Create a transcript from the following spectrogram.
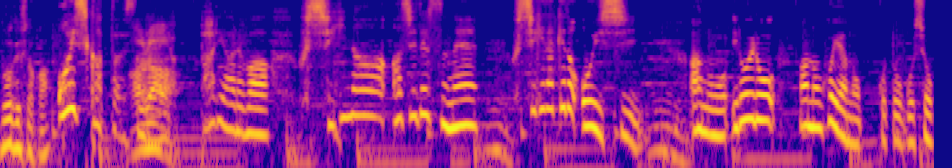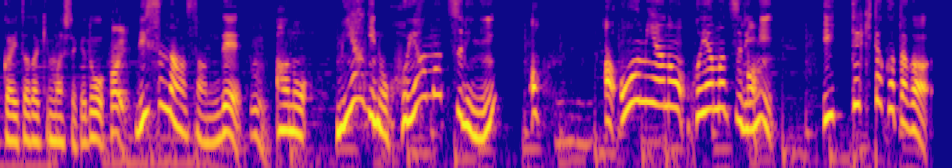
どうでしたか？美味しかったですね。やっぱりあれは不思議な味ですね。不思議だけど美味しい。あのいろいろあのホヤのことをご紹介いただきましたけど、はい。リスナーさんで、うん。あの宮城のホヤ祭りにああ大宮のホヤ祭りに行ってきた方が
